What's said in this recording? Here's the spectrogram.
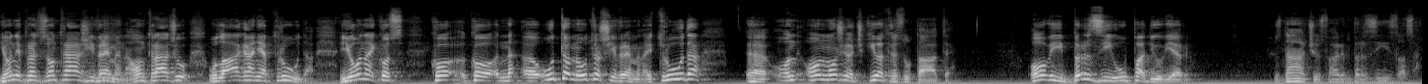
I on je proces, on traži vremena, on traži ulaganja truda. I onaj ko, ko, ko na, u tome utroši vremena i truda, eh, on, on može očekivati rezultate. Ovi brzi upadi u vjeru, znači u stvari brzi izlazak.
